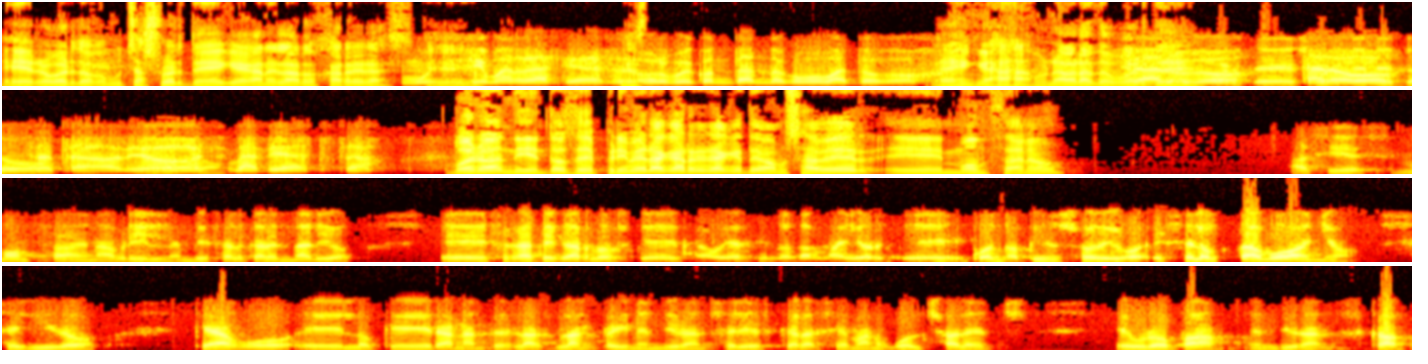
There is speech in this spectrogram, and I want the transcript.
Eh, Roberto, que mucha suerte, eh, que gane las dos carreras. Muchísimas gracias. Os voy contando cómo va todo. Venga, un abrazo fuerte. Saludos. Chao, chao, adiós. Gracias, chao. Bueno, Andy, entonces, primera carrera que te vamos a ver, en Monza, ¿no? Así es, Monza en abril, empieza el calendario. Eh, fíjate, Carlos, que me voy haciendo tan mayor que cuando pienso, digo, es el octavo año seguido que hago eh, lo que eran antes las Blank Pain Endurance Series, que ahora se llaman World Challenge Europa Endurance Cup.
